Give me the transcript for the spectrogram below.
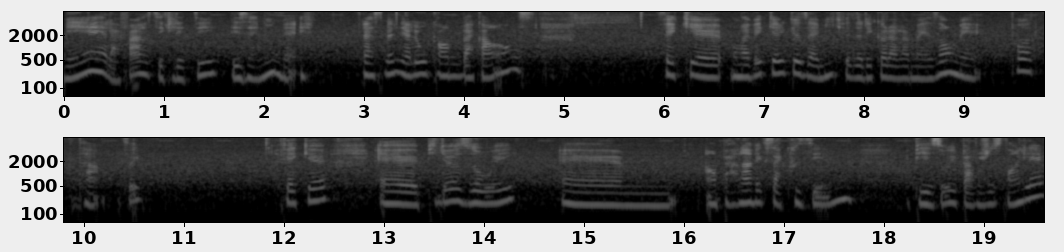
Mais l'affaire, c'est que l'été, les amis, mais la semaine, il allait au camp de vacances. Fait que on avait quelques amis qui faisaient l'école à la maison, mais pas tant, tu sais. Fait que, euh, puis là, Zoé, euh, en parlant avec sa cousine, puis Zoé parle juste anglais,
